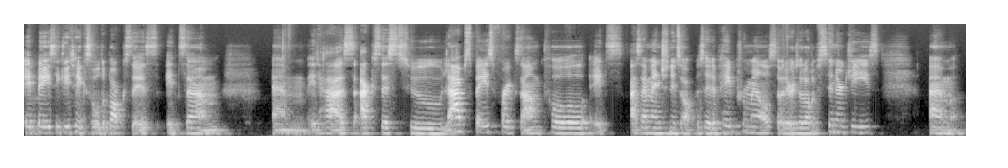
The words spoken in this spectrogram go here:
it basically takes all the boxes. It's um, um, it has access to lab space, for example. It's as I mentioned, it's opposite a paper mill, so there's a lot of synergies. Um,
